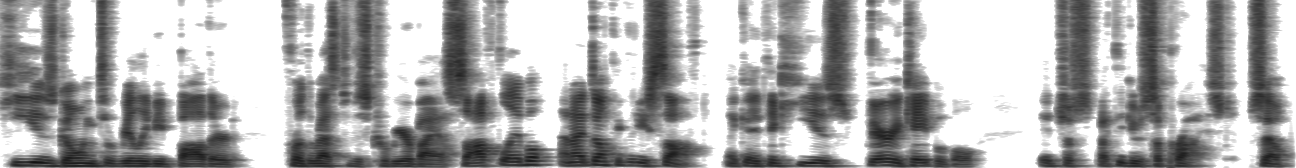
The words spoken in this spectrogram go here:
he is going to really be bothered for the rest of his career by a soft label. And I don't think that he's soft. Like, I think he is very capable. It just, I think he was surprised. So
